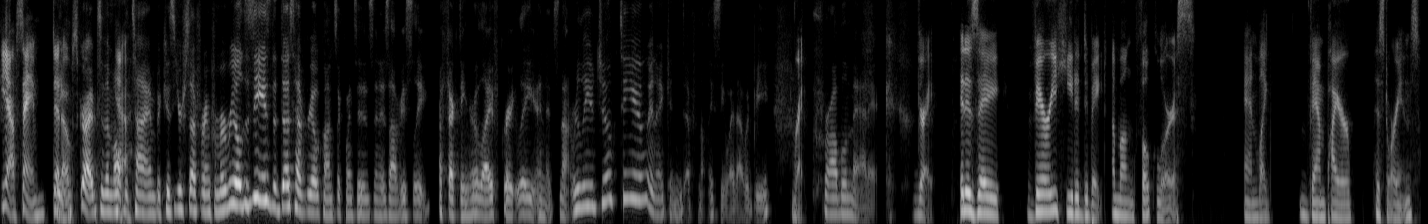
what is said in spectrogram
Yeah, same. Ditto. subscribed to them all Yeah. the time because you're suffering from a real disease that does have real consequences and is obviously affecting your life greatly. And it's not really a joke to you. And I can definitely see why that would be Right. problematic. Right. It is a very heated debate among folklorists and like vampire historians.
